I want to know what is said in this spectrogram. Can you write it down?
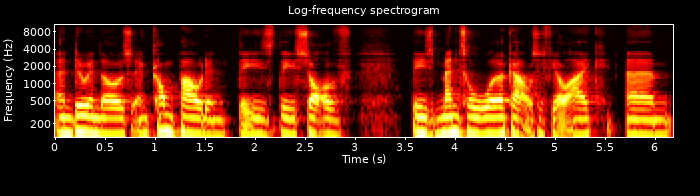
and doing those and compounding these these sort of these mental workouts, if you like, um,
